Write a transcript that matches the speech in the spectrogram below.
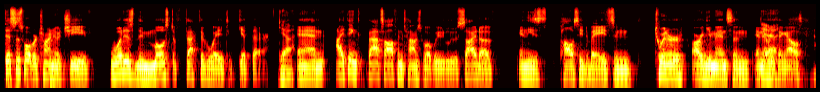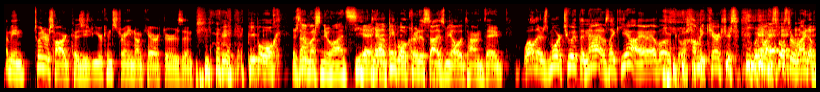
this is what we're trying to achieve. What is the most effective way to get there? yeah, And I think that's oftentimes what we lose sight of in these policy debates and Twitter arguments and, and Yeah. everything else. I mean, Twitter's hard because you're constrained on characters and pe- people will there's not much nuance. Yeah, yeah, people criticize me all the time and say, well, there's more to it than that. I was like, yeah, I have a, how many characters? What am I supposed to write a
